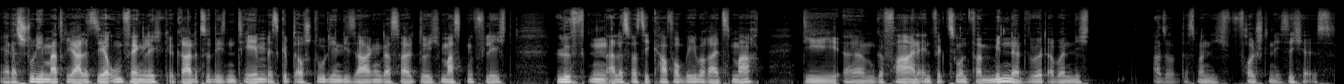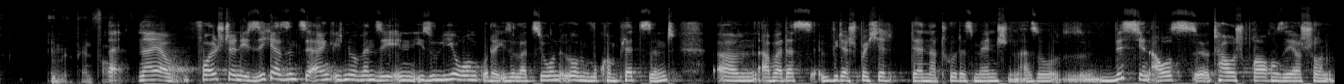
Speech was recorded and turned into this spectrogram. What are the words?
Ja, das Studienmaterial ist sehr umfänglich, gerade zu diesen Themen. Es gibt auch Studien, die sagen, dass halt durch Maskenpflicht, Lüften, alles, was die KVB bereits macht, die ähm, Gefahr einer Infektion vermindert wird, aber nicht, also dass man nicht vollständig sicher ist im ÖPNV? naja, vollständig sicher sind sie eigentlich nur, wenn sie in Isolierung oder Isolation irgendwo komplett sind. Ähm, aber das widerspricht ja der Natur des Menschen. Also ein bisschen Austausch brauchen sie ja schon. Mhm.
